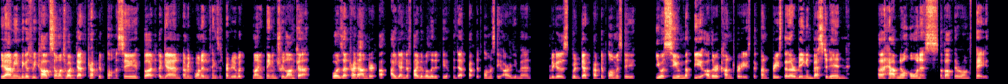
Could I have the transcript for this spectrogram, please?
Yeah, I mean, because we talk so much about debt trap diplomacy, but again, I mean, one of the things I tried to do with my thing in Sri Lanka was I try to under uh, identify the validity of the debt trap diplomacy argument. Because with debt trap diplomacy, you assume that the other countries, the countries that are being invested in, uh, have no onus about their own faith.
